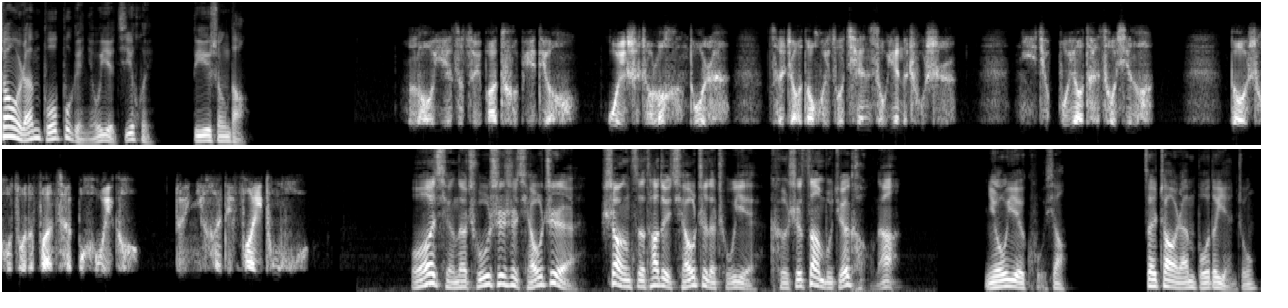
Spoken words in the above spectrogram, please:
赵然博不给牛业机会，低声道：“老爷子嘴巴特别刁，我也是找了很多人，才找到会做千叟宴的厨师，你就不要太操心了。到时候做的饭菜不合胃口，对你还得发一通火。”我请的厨师是乔治，上次他对乔治的厨艺可是赞不绝口呢。牛业苦笑，在赵然博的眼中。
